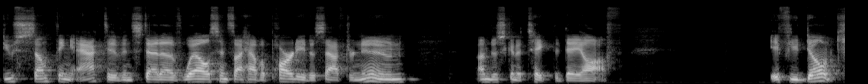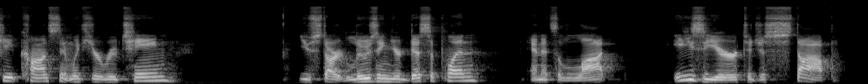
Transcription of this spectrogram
do something active instead of well since i have a party this afternoon i'm just going to take the day off if you don't keep constant with your routine you start losing your discipline and it's a lot easier to just stop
